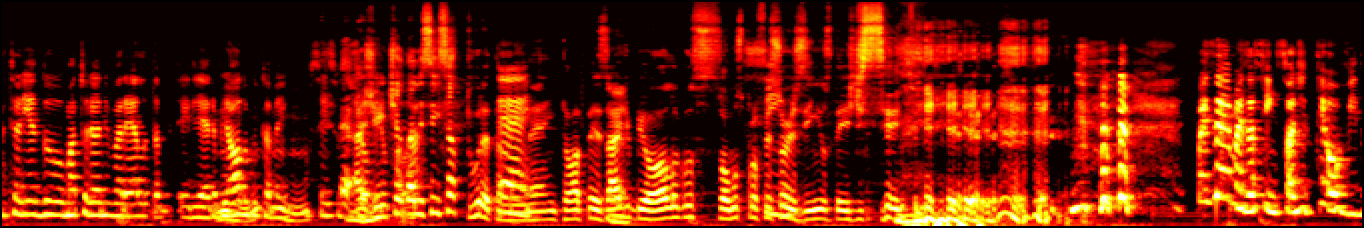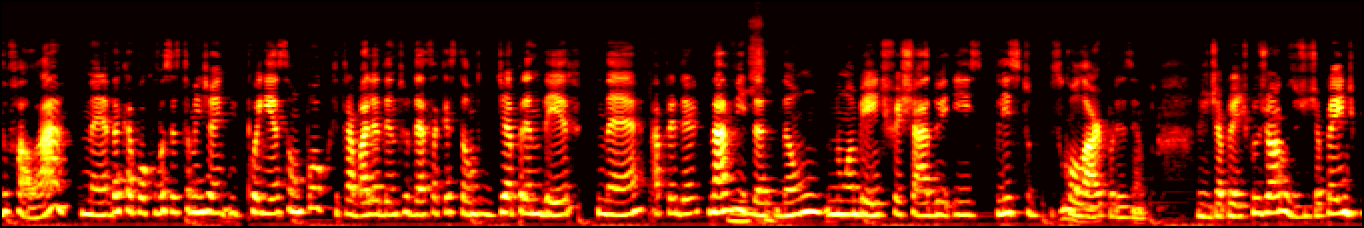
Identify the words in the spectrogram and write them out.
a teoria do Maturano e Varela, ele era biólogo uhum, também. Uhum. Não sei se você é, A gente falar. é da licenciatura também, é. né? Então, apesar é. de biólogos, somos professorzinhos Sim. desde sempre. Pois é, mas assim, só de ter ouvido falar, né, daqui a pouco vocês também já conheçam um pouco, que trabalha dentro dessa questão de aprender, né, aprender na vida, Isso. não num ambiente fechado e explícito escolar, uhum. por exemplo. A gente aprende com os jogos, a gente aprende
